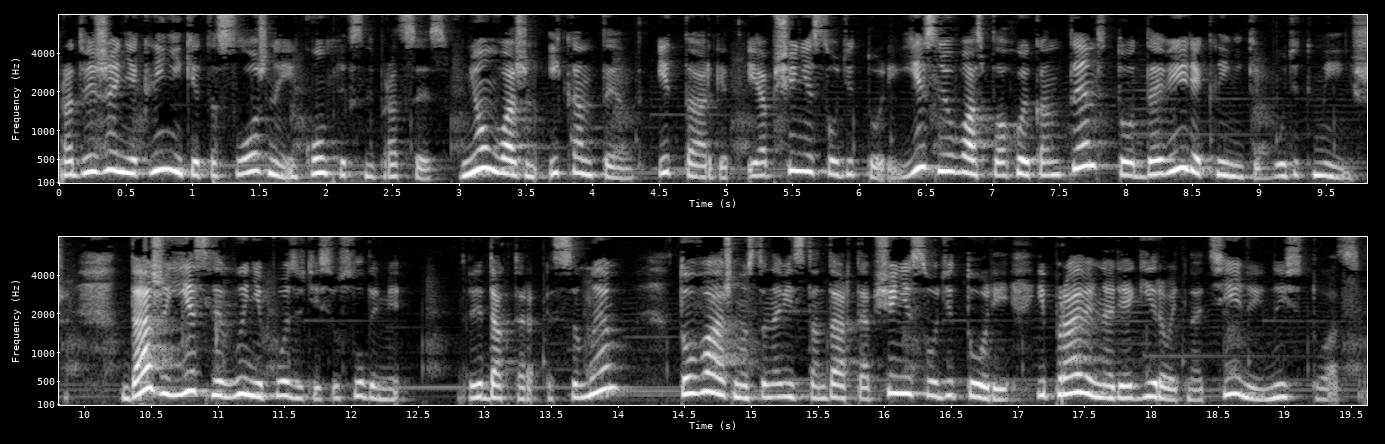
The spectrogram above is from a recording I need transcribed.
Продвижение клиники – это сложный и комплексный процесс. В нем важен и контент, и таргет, и общение с аудиторией. Если у вас плохой контент, то доверие клинике будет меньше. Даже если вы не пользуетесь услугами редактора SMM, то важно установить стандарты общения с аудиторией и правильно реагировать на те или иные ситуации.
